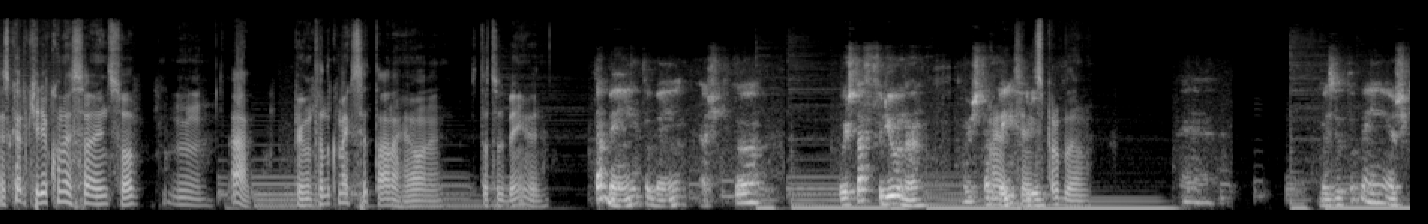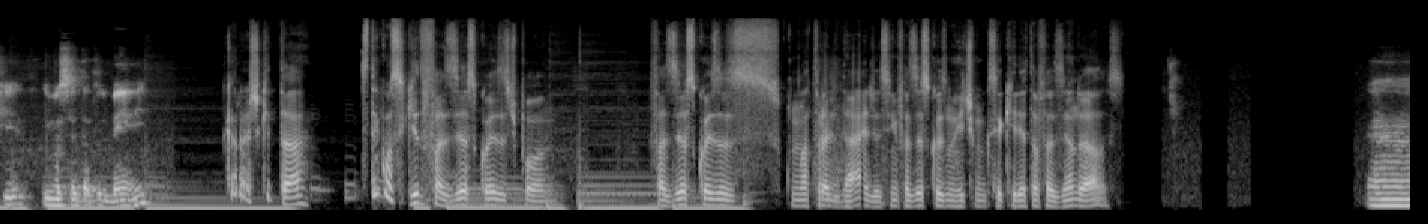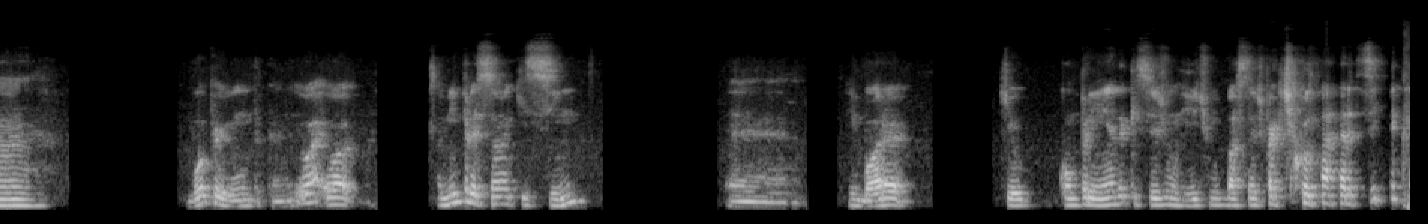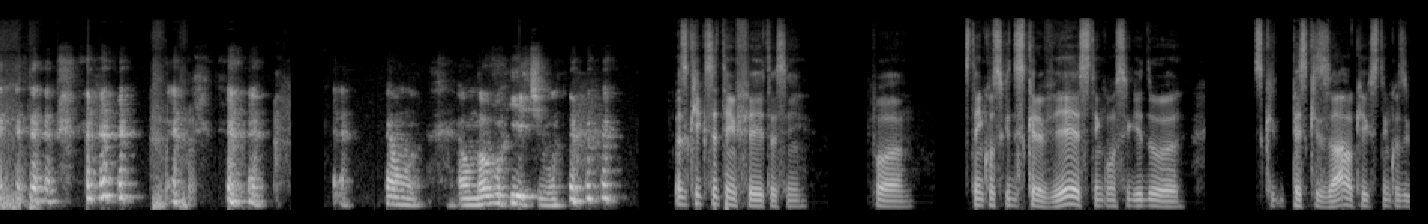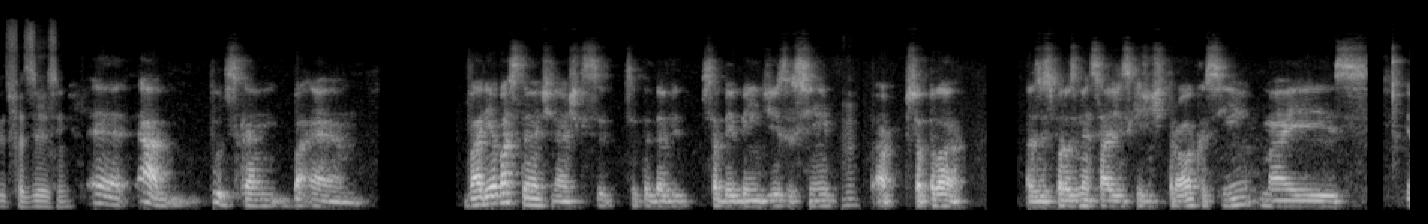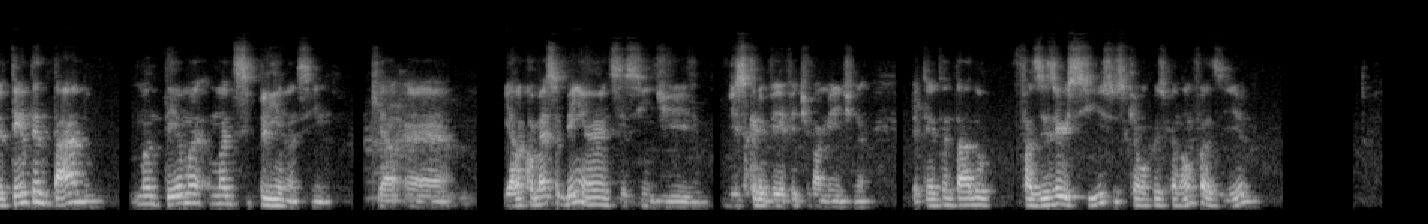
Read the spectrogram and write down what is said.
Mas, cara, eu queria começar antes só. hum, Ah, perguntando como é que você tá, na real, né? Você tá tudo bem, velho? Tá bem, tô bem. Acho que tô. Hoje tá frio, né? Hoje tá É, bem tem frio. esse problema. Mas eu tô bem, acho que. E você tá tudo bem aí? Cara, acho que tá. Você tem conseguido fazer as coisas, tipo. Fazer as coisas com naturalidade, assim, fazer as coisas no ritmo que você queria estar fazendo elas? Ah, Boa pergunta, cara. Eu, eu- a minha impressão é que sim. É, Embora que eu compreenda que seja um ritmo bastante particular, assim. é, um, é um novo ritmo. Mas o que, que você tem feito, assim? Pô, você tem conseguido escrever? Você tem conseguido pesquisar? O que, que você tem conseguido fazer, assim? É, ah, putz, cara, é, varia bastante, né? Acho que você você deve saber bem disso, assim, Uhum. a- só pela, às vezes pelas mensagens que a gente troca, assim, mas eu tenho tentado manter uma, uma disciplina, assim, que é, é, e ela começa bem antes, assim, de, de escrever efetivamente, né? Eu tenho tentado fazer exercícios, que é uma coisa que eu não fazia,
